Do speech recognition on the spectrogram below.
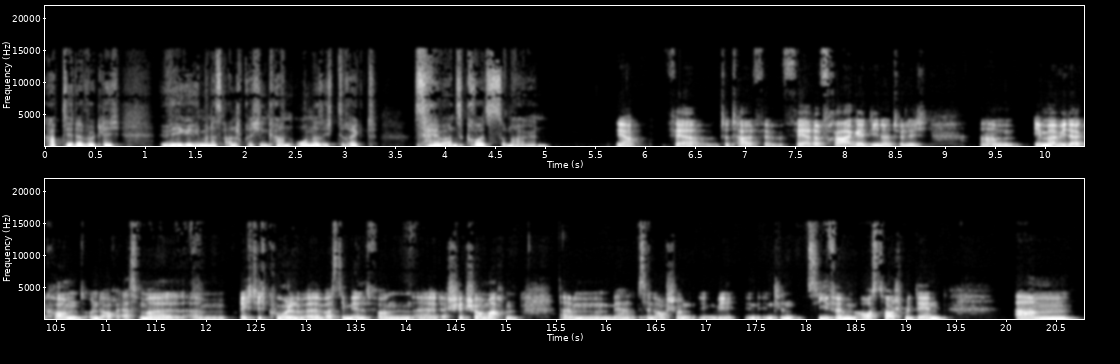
habt ihr da wirklich Wege, wie man das ansprechen kann, ohne sich direkt selber ans Kreuz zu nageln? Ja, fair, total faire Frage, die natürlich ähm, immer wieder kommt und auch erstmal ähm, richtig cool, äh, was die Mädels von äh, der Shitshow machen. Ähm, wir sind auch schon irgendwie in intensivem Austausch mit denen. Ähm,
